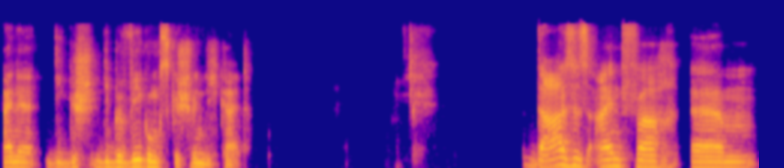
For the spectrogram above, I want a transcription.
eine, die, die Bewegungsgeschwindigkeit. Da ist es einfach, ähm,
